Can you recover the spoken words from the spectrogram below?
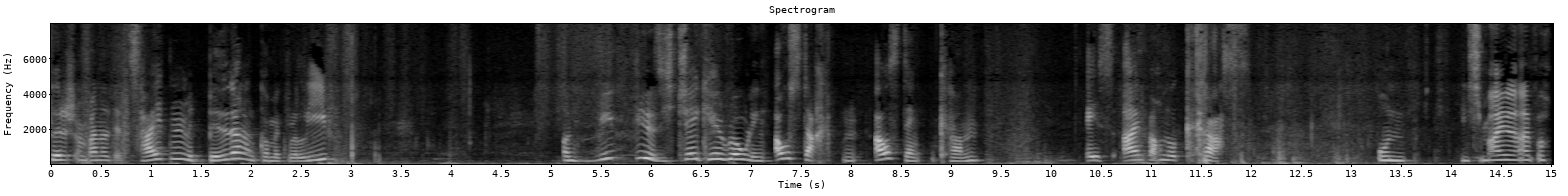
Quidditch im Wandel der Zeiten mit Bildern und Comic Relief. Und wie viel sich J.K. Rowling ausdachten, ausdenken kann, ist einfach nur krass. Und ich meine einfach.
